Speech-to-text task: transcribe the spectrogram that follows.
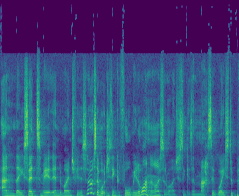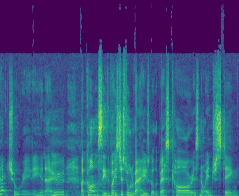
and they said to me at the end of my interview, they said, "Oh, so what do you think of Formula One?" And I said, "Well, I just think it's a massive waste of petrol, really. You know, I can't see the, but it's just all about who's got the best car. It's not interesting."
